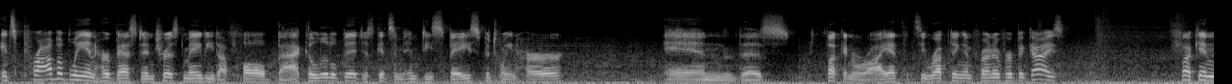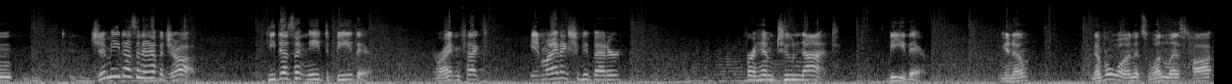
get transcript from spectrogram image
it's probably in her best interest maybe to fall back a little bit, just get some empty space between her and this fucking riot that's erupting in front of her. But guys, fucking Jimmy doesn't have a job. He doesn't need to be there. Right? In fact, it might actually be better for him to not be there. You know? Number one, it's one less ho-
